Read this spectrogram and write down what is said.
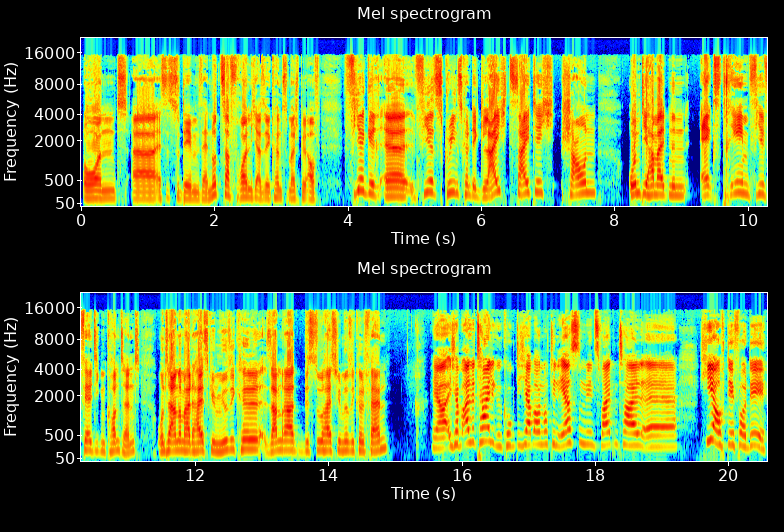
und äh, es ist zudem sehr nutzerfreundlich. Also ihr könnt zum Beispiel auf vier, äh, vier Screens könnt ihr gleichzeitig schauen. Und die haben halt einen extrem vielfältigen Content. Unter anderem halt High School Musical. Sandra, bist du High School Musical Fan? Ja, ich habe alle Teile geguckt. Ich habe auch noch den ersten und den zweiten Teil äh, hier auf DVD.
